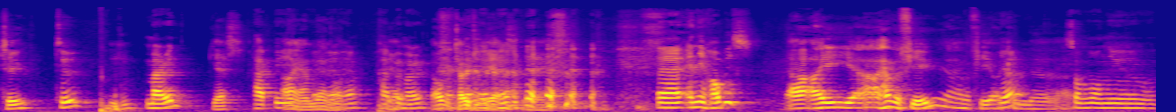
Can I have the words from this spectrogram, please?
Two, two, hmm married, yes, happy. I am. Yeah, yeah, yeah. happy yeah. married. Oh, totally. Yes. Yeah, yeah. Uh, any hobbies? Uh, I uh, I have a few. I have a few. I Yeah? can uh, Someone you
